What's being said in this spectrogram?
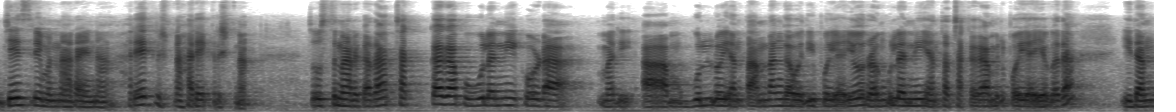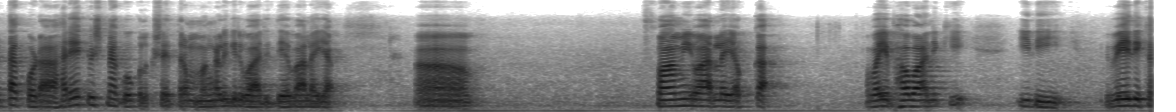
జై శ్రీమన్నారాయణ. హరే కృష్ణ హరే కృష్ణ. చూస్తున్నారు కదా చక్కగా పువ్వులన్నీ కూడా మరి ఆ ముగ్గుల్లో ఎంత అందంగా ఒదిగిపోయాయో రంగులన్నీ ఎంత చక్కగా మిరిపోయాయో కదా ఇదంతా కూడా హరే కృష్ణ గోకుల క్షేత్రం మంగళగిరి వారి దేవాలయ స్వామివార్ల యొక్క వైభవానికి ఇది వేదిక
